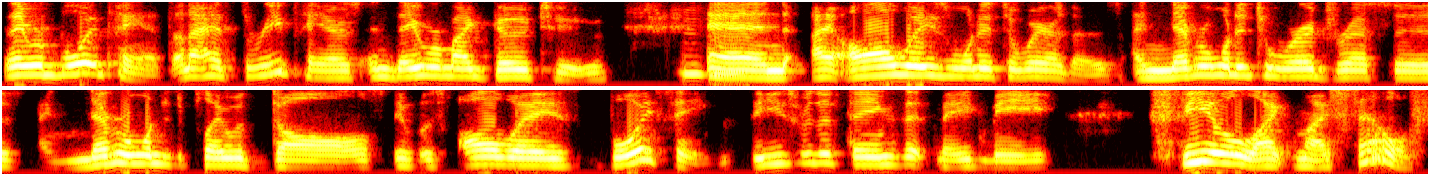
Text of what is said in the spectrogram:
They were boy pants, and I had three pairs, and they were my go-to. Mm-hmm. And I always wanted to wear those. I never wanted to wear dresses. I never wanted to play with dolls. It was always boy things. These were the things that made me feel like myself.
